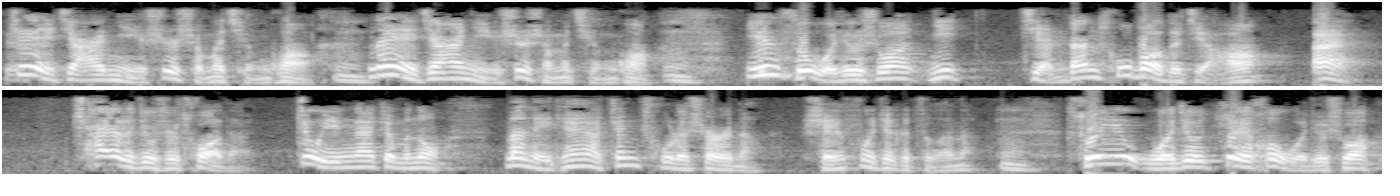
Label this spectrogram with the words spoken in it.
这家你是什么情况嗯？那家你是什么情况嗯？因此我就说，你简单粗暴的讲，哎，拆了就是错的，就应该这么弄。那哪天要真出了事儿呢？谁负这个责呢？嗯，所以我就最后我就说，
